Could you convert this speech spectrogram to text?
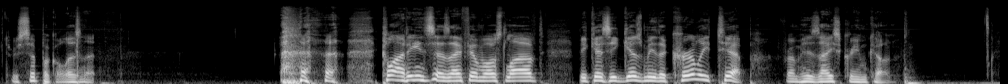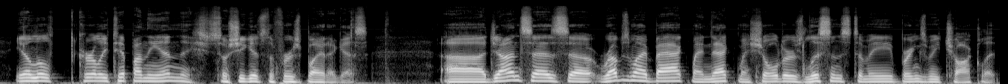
It's reciprocal, isn't it? Claudine says, I feel most loved because he gives me the curly tip from his ice cream cone. You know, a little curly tip on the end, so she gets the first bite, I guess. Uh, John says, uh, rubs my back, my neck, my shoulders, listens to me, brings me chocolate.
